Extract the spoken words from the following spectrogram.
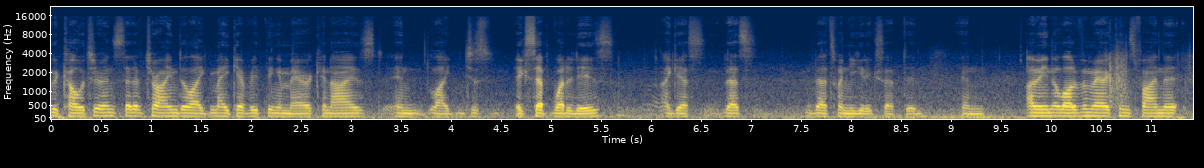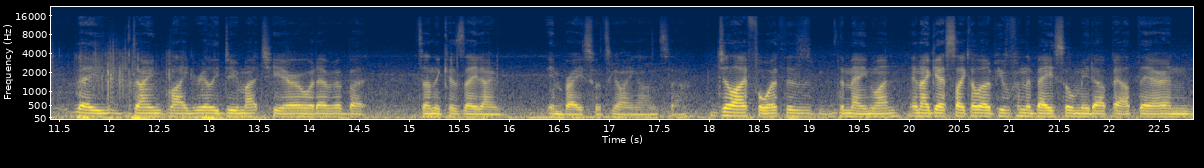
the culture instead of trying to like make everything Americanized and like just accept what it is, I guess that's that's when you get accepted. And I mean, a lot of Americans find that they don't like really do much here or whatever, but it's only because they don't embrace what's going on. So July 4th is the main one, and I guess like a lot of people from the base will meet up out there and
